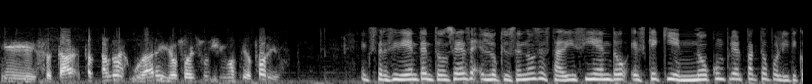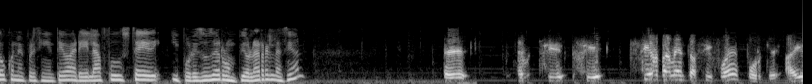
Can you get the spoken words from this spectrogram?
y se está tratando de escudar y yo soy su chivo expiatorio. Expresidente, entonces lo que usted nos está diciendo es que quien no cumplió el pacto político con el presidente Varela fue usted y por eso se rompió la relación. Eh, sí, sí, ciertamente así fue, porque ahí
